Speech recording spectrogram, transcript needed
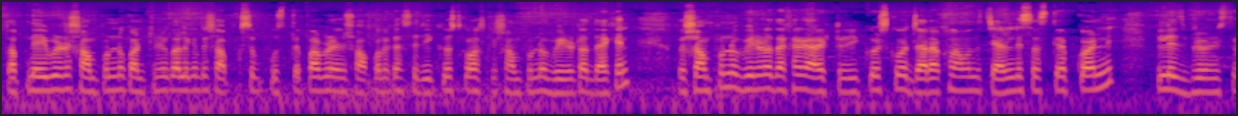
তো আপনি এই ভিডিওটা সম্পূর্ণ কন্টিনিউ করলে কিন্তু সব কিছু বুঝতে পারবেন সকলের কাছে রিকোয়েস্ট করব আজকে সম্পূর্ণ ভিডিওটা দেখেন। তো সম্পূর্ণ ভিডিওটা দেখার আরেকটা রিকোয়েস্ট করব। যারা এখন আমাদের চ্যানেলটি সাবস্ক্রাইব করেননি প্লিজ ভিডিও নিচে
